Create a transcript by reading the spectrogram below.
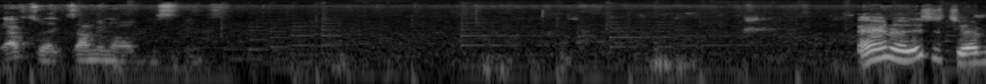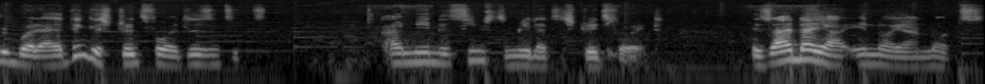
we have to examine all these things. I don't know. This is to everybody. I think it's straightforward, isn't it? I mean, it seems to me that it's straightforward. It's either you're in or you're not.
